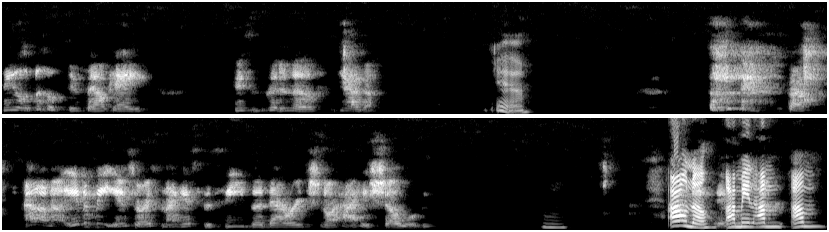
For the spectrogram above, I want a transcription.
build the hook and say, okay, this is good enough. You gotta go. Yeah. so, I don't know. It'll be interesting, I guess, to see the direction or how his show will be. Mm. I don't know. I mean, I'm, I'm,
